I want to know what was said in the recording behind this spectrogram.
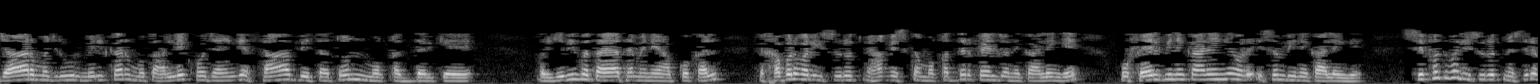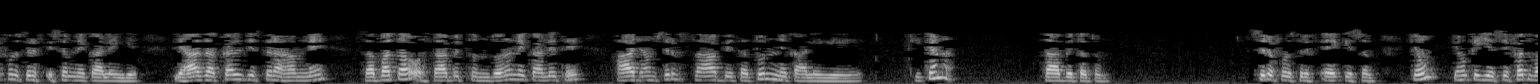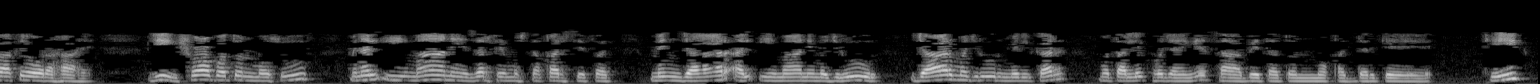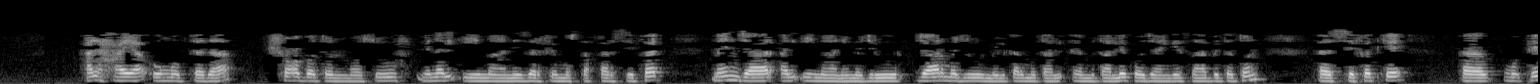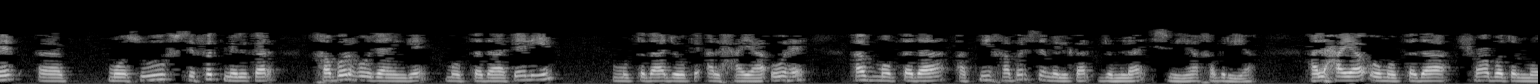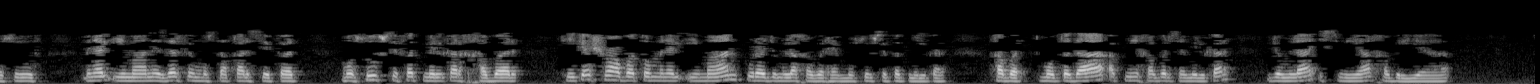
جار مجرور مل کر متعلق ہو جائیں گے ثابت مقدر کے۔ اور یہ بھی بتایا تھا میں نے آپ کو کل کہ خبر والی صورت میں ہم اس کا مقدر فیل جو نکالیں گے، وہ فیل بھی نکالیں گے اور اسم بھی نکالیں گے۔ صفت والی صورت میں صرف اور صرف اسم نکالیں گے۔ لہذا کل جس طرح ہم نے سبتا اور ثابت دونوں نکالے تھے، آج ہم صرف ثابت نکالیں گے۔ ٹھیک ہے نا؟ ثابت صرف اور صرف ایک اسم۔ کیوں؟ کیونکہ یہ صفت واقع ہو رہا ہے۔ جی شعبت موصوف من الایمان، ظرف مستقر صفت۔ من جار الایمان مجرور۔ جار مجرور مل کر متعلق ہو جائیں گے ثابت مقدر کے۔ ٹھیک؟ الحیا مبتدا شعبت موصوف من الایمان ظرف مستقر صفت، من جار الایمان مجرور، جار مجرور مل کر متعلق ہو جائیں گے ثابت صفت کے پھر موصوف صفت مل کر خبر ہو جائیں گے مبتدا کے لیے، مبتدا جو کہ الحیا ہے، اب مبتدا اپنی خبر سے مل کر جملہ اسمیہ خبریہ الحیا او مبتدا شعبت الموصوف، من المان ظرف مستقر صفت، موصوف صفت مل کر خبر، ٹھیک ہے؟ شعبت من المان پورا جملہ خبر ہے، موصوف صفت مل کر خبر، مبتدا اپنی خبر سے مل کر جملہ اسمیہ خبریہ۔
